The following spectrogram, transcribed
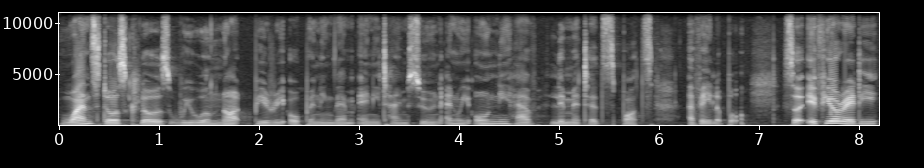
Once doors close, we will not be reopening them anytime soon and we only have limited spots available. So if you're ready,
